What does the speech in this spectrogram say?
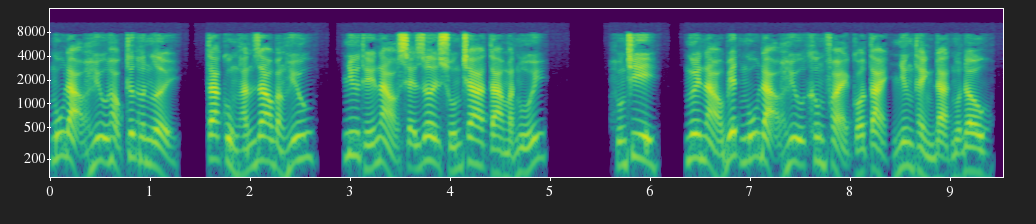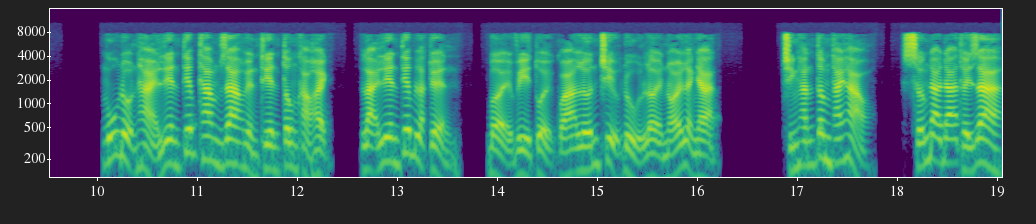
ngũ đạo hưu học thức hơn người, ta cùng hắn giao bằng hưu, như thế nào sẽ rơi xuống cha ta mặt mũi. Huống chi, ngươi nào biết ngũ đạo hưu không phải có tài nhưng thành đạt muộn đâu. Ngũ độn hải liên tiếp tham gia huyền thiên tông khảo hạch, lại liên tiếp lạc tuyển, bởi vì tuổi quá lớn chịu đủ lời nói lạnh nhạt. Chính hắn tâm thái hảo, sớm đã đã thấy ra,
